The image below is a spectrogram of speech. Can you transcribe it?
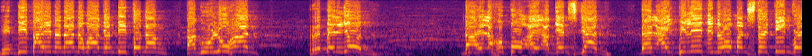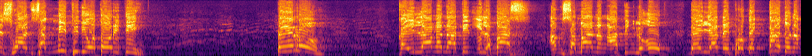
hindi tayo nananawagan dito ng kaguluhan, rebellion. Dahil ako po ay against dyan. Dahil I believe in Romans 13 verse 1, submit to the authority. Pero, kailangan natin ilabas ang sama ng ating loob dahil yan ay protektado ng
